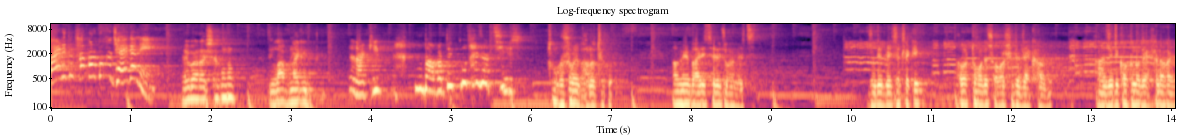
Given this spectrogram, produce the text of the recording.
বাইরে তো থাকার কোনো জায়গা নেই? এবার এসে কোনো লাভ নাই কিন্তু রাকিব বাবা তুই কোথায় যাচ্ছিস? তোমরা সবাই ভালো থেকো। আমি বাড়ি ছেড়ে চলে যাচ্ছি। যদি বেঁচে থাকি আবার তোমাদের সবার সাথে দেখা হবে। আর যদি কখনো দেখা না হয়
